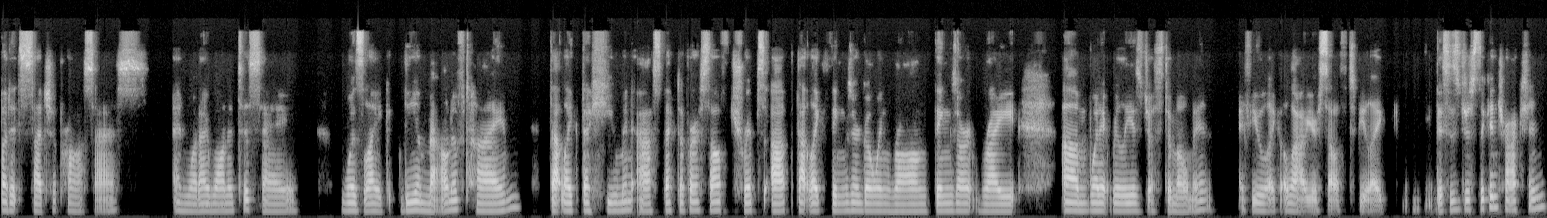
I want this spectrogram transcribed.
but it's such a process. And what I wanted to say was like the amount of time that like the human aspect of ourselves trips up that like things are going wrong, things aren't right, um, when it really is just a moment. If you like allow yourself to be like, this is just the contraction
